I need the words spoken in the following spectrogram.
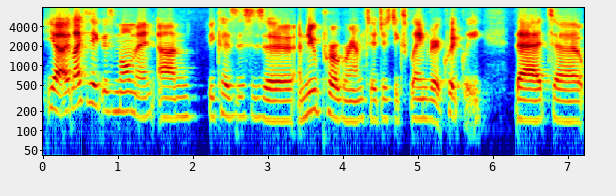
yeah. I'd like to take this moment um, because this is a, a, new program to just explain very quickly that uh,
